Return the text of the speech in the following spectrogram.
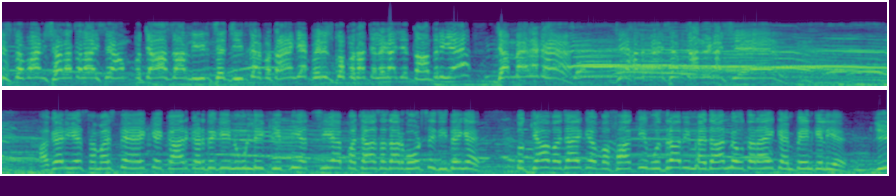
इस दफ़ा इंशाल्लाह ताला इसे हम पचास हज़ार लीड से जीत कर बताएँगे फिर इसको पता चलेगा ये धांधली है जब मेरिट है। ये हल्का इसे बता देगा शेर। अगर ये समझते हैं कि कारकर्दगी नून लीग की इतनी अच्छी है पचास हज़ार वोट से जीतेंगे तो क्या वजह है कि वफाकी वुजरा भी मैदान में उतर आए कैंपेन के लिए? जी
